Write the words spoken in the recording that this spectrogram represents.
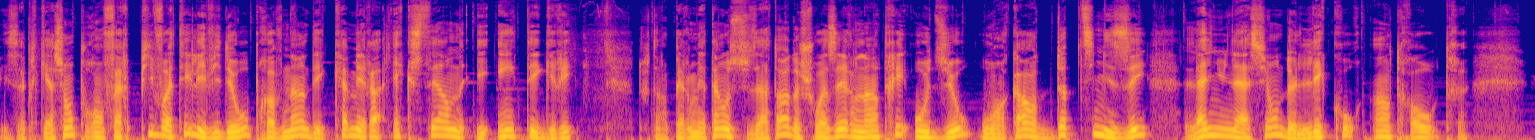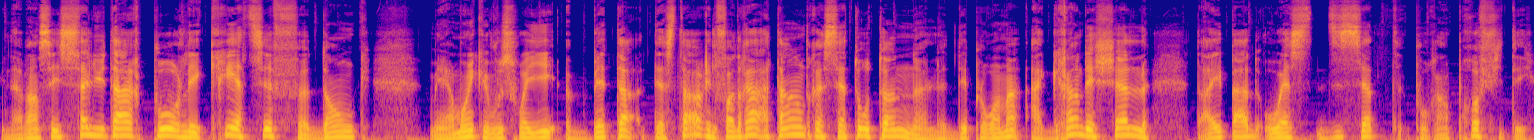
les applications pourront faire pivoter les vidéos provenant des caméras externes et intégrées, tout en permettant aux utilisateurs de choisir l'entrée audio ou encore d'optimiser l'annulation de l'écho, entre autres. Une avancée salutaire pour les créatifs, donc, mais à moins que vous soyez bêta-testeur, il faudra attendre cet automne le déploiement à grande échelle d'iPad OS 17 pour en profiter.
